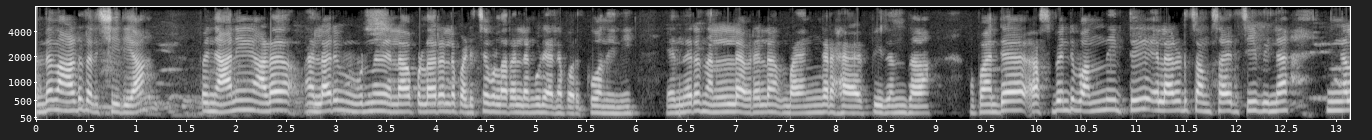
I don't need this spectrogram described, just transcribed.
എന്റെ നാട് തലശ്ശേരിയാണ് അപ്പം ഞാൻ അവിടെ എല്ലാവരും ഇവിടുന്ന് എല്ലാ പിള്ളേരെല്ലാം പഠിച്ച പിള്ളേരെല്ലാം കൂടി എന്നെ പുറക്ക് വന്നിനി. അന്നേരം നല്ല അവരെല്ലാം ഭയങ്കര ഹാപ്പി ഇതെന്താ? അപ്പോൾ എന്റെ ഹസ്ബൻഡ് വന്നിട്ട് എല്ലാവരോടും സംസാരിച്ച് പിന്നെ നിങ്ങൾ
